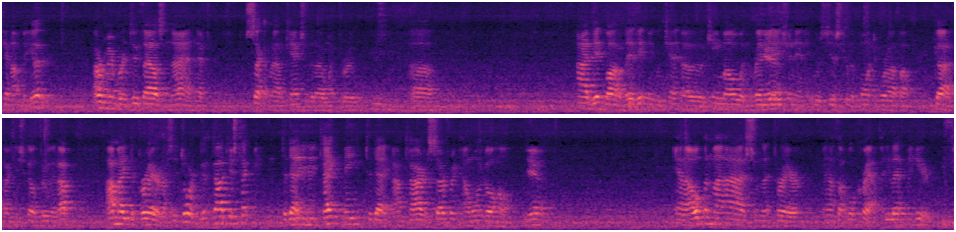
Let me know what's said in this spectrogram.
cannot be uttered. I remember in 2009, after the second round of cancer that I went through, uh, I'd hit bottom. They'd hit me with uh, chemo and the radiation, and it was just to the point to where I thought, God, if I could just go through. And I, I made the prayer. I said, Lord, God, just take me today. Mhm. Take me today. I'm tired of suffering. I want to go home. Yeah. And I opened my eyes from that prayer, and I thought, well, crap, he left me here.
